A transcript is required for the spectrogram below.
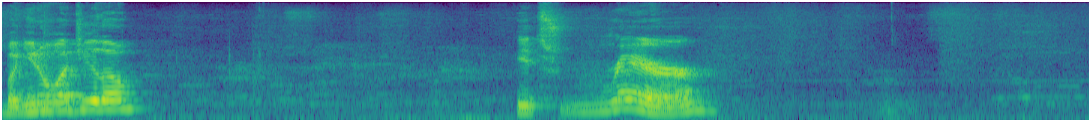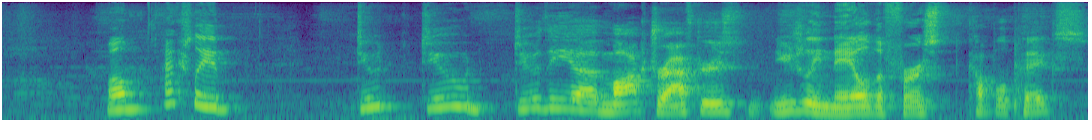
But you know what, Gilo? It's rare. Well, actually, do do do the uh, mock drafters usually nail the first couple picks?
